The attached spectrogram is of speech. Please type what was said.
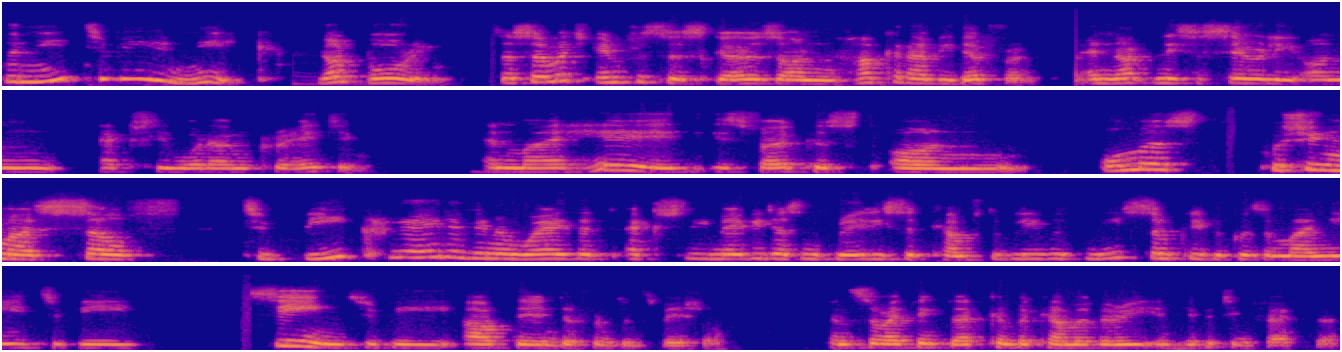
the need to be unique, not boring. So, so much emphasis goes on how can I be different and not necessarily on actually what I'm creating. And my head is focused on almost pushing myself to be creative in a way that actually maybe doesn't really sit comfortably with me simply because of my need to be seen to be out there and different and special. And so I think that can become a very inhibiting factor.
